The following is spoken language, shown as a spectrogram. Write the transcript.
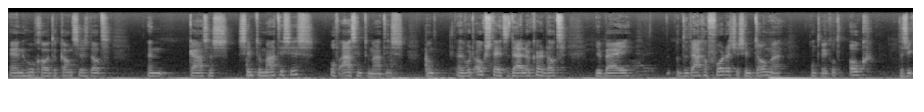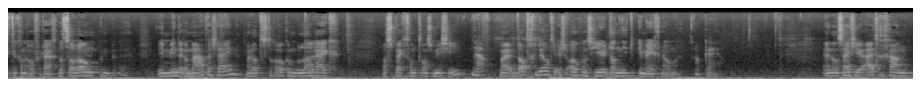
en hoe groot de kans is dat een casus symptomatisch is of asymptomatisch. Want het wordt ook steeds duidelijker dat je bij de dagen voordat je symptomen ontwikkelt ook de ziekte kan overdragen. Dat zal wel in mindere mate zijn, maar dat is toch ook een belangrijk aspect van transmissie. Ja. Maar dat gedeelte is overigens hier dan niet in meegenomen. Oké. En dan zijn ze hier uitgegaan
